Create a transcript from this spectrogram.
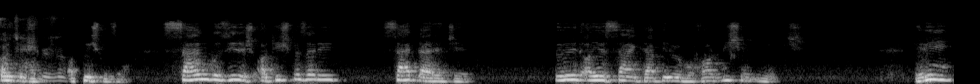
آتیش بذار. آتیش بذار. سنگ و زیرش آتیش بذارید. صد درجه. ببینید آیا سنگ تبدیل به بخار میشه؟ نمیشه ببینید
